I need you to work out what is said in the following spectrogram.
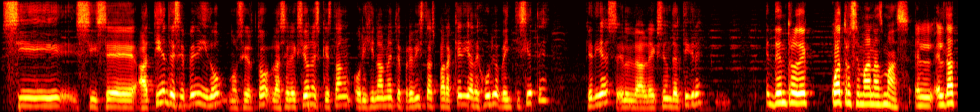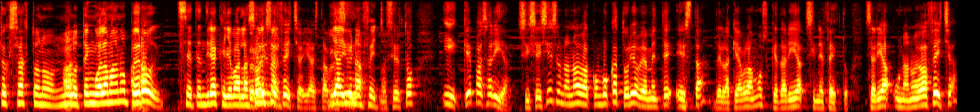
Si, si se atiende ese pedido, ¿no es cierto? Las elecciones que están originalmente previstas para qué día de julio, 27? ¿Qué día es la elección del Tigre? Dentro de cuatro semanas más. El, el dato exacto no, no Ah. lo tengo a la mano, pero se tendría que llevar la Pero hay selección. una fecha ya establecida. hay una fecha. ¿No es cierto? ¿Y qué pasaría? Si se hiciese una nueva convocatoria, obviamente esta de la que hablamos quedaría sin efecto. Sería una nueva fecha,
